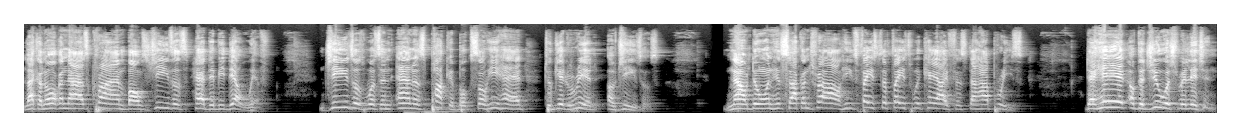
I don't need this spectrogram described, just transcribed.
Like an organized crime boss, Jesus had to be dealt with. Jesus was in Annas' pocketbook, so he had to get rid of Jesus. Now, during his second trial, he's face to face with Caiaphas, the high priest, the head of the Jewish religion.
